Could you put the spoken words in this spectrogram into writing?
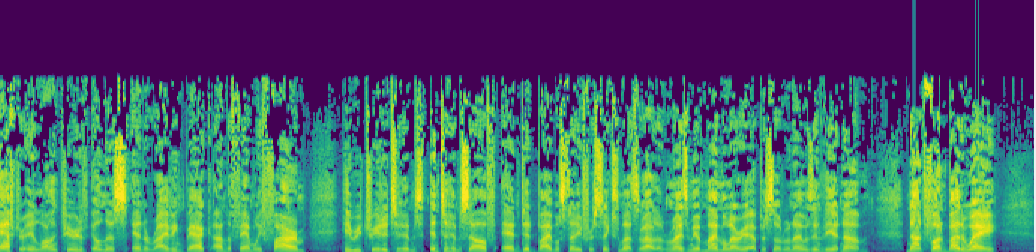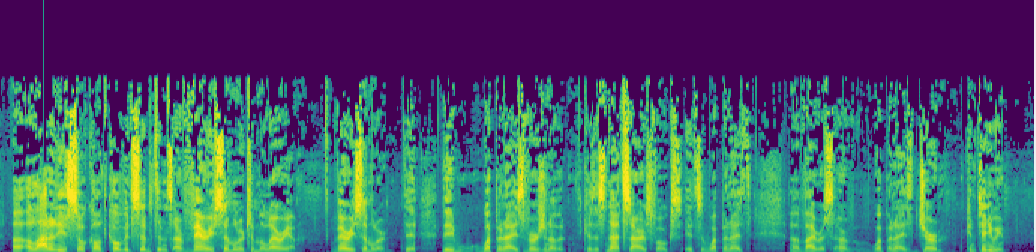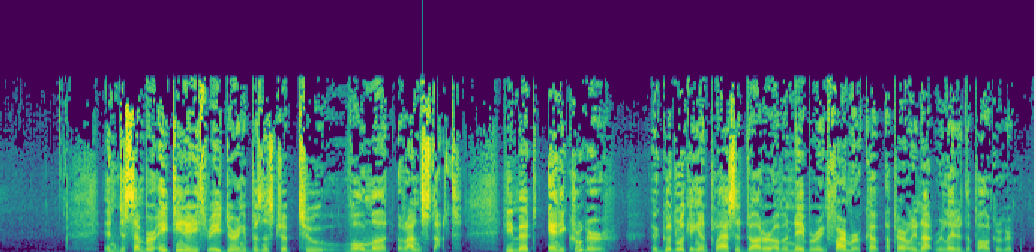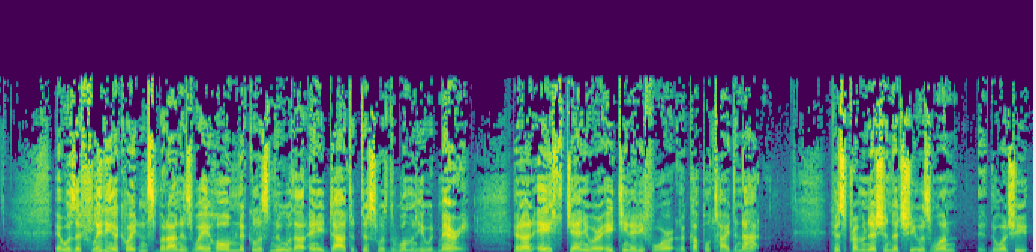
After a long period of illness and arriving back on the family farm, he retreated him, into himself and did Bible study for six months. Well, it reminds me of my malaria episode when I was in Vietnam. Not fun. By the way, uh, a lot of these so-called COVID symptoms are very similar to malaria. Very similar. The, the weaponized version of it. Because it's not SARS, folks. It's a weaponized uh, virus or weaponized germ. Continuing. In December 1883, during a business trip to Volma Randstad, he met Annie Kruger, a good-looking and placid daughter of a neighboring farmer, apparently not related to Paul Kruger. It was a fleeting acquaintance, but on his way home, Nicholas knew without any doubt that this was the woman he would marry. And on 8th January 1884, the couple tied the knot. His premonition that she was one, the one she,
